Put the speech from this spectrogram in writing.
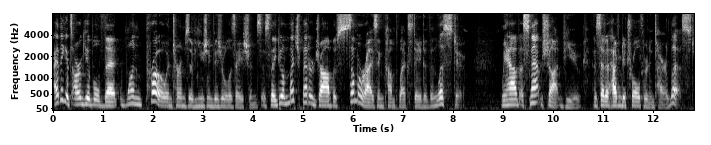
I think it's arguable that one pro in terms of using visualizations is they do a much better job of summarizing complex data than lists do we have a snapshot view instead of having to troll through an entire list.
